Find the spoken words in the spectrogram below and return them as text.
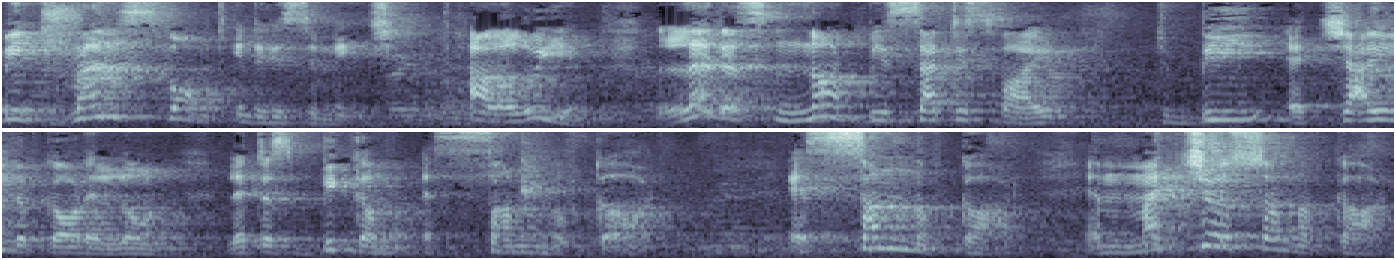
Be transformed into his image. Hallelujah. Let us not be satisfied to be a child of God alone. Let us become a son of God. A son of God. A mature son of God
